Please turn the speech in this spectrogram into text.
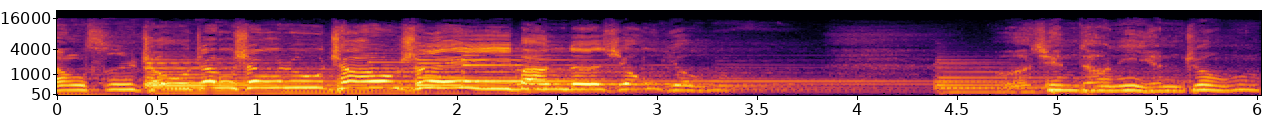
当四周掌声如潮水一般的汹涌，我见到你眼中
